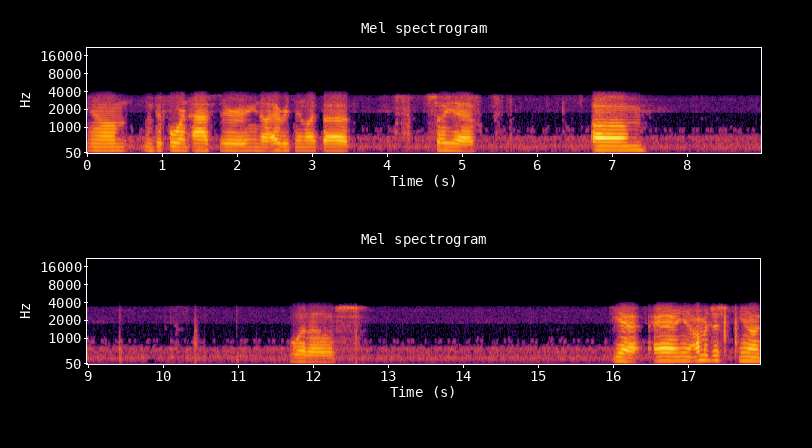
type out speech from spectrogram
You know, and before and after, you know, everything like that. So yeah. Um. What else? yeah, and you know, I'm gonna just you know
